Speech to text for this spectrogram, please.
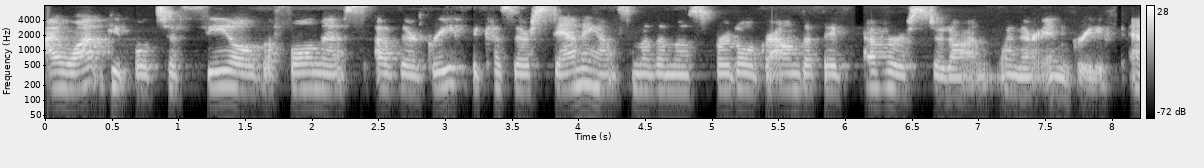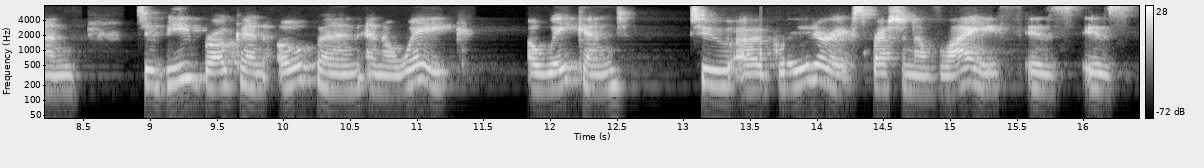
I want people to feel the fullness of their grief because they're standing on some of the most fertile ground that they've ever stood on when they're in grief. And to be broken open and awake awakened to a greater expression of life is is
